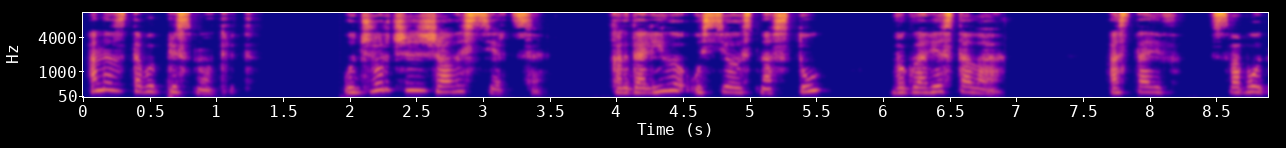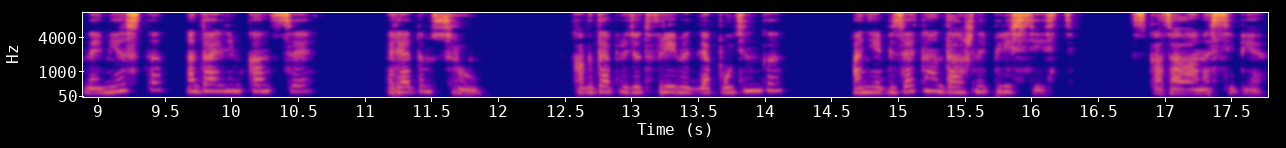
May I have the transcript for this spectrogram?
Она за тобой присмотрит». У Джорджи сжалось сердце, когда Лила уселась на стул во главе стола, оставив свободное место на дальнем конце рядом с Ру. Когда придет время для пудинга, они обязательно должны пересесть, сказала она себе.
